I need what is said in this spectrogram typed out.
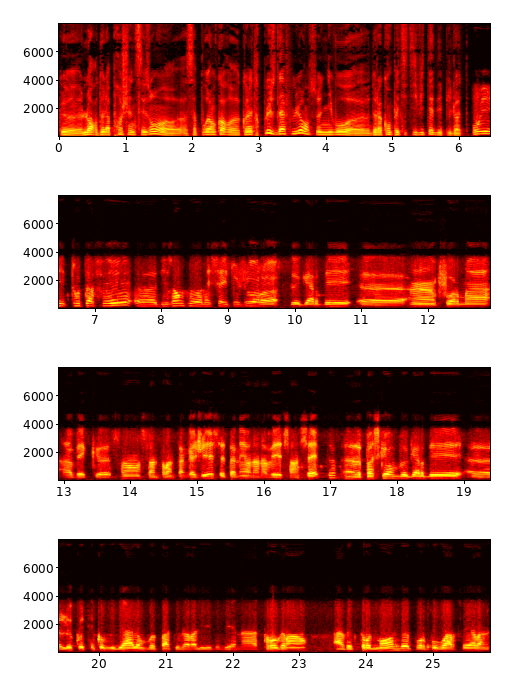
que lors de la prochaine saison, euh, ça pourrait encore connaître plus d'affluence au niveau de la compétitivité des pilotes. Oui, tout à fait. disons qu'on essaye toujours de garder format avec 100, 130 engagés. Cette année, on en avait 107 parce qu'on veut garder le côté convivial. On ne veut pas que le rallye devienne trop grand avec trop de monde pour pouvoir faire un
